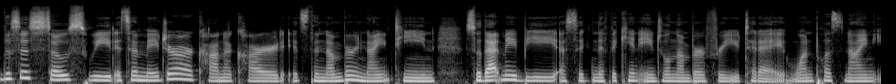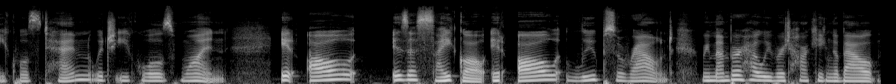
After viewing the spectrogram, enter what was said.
This is so sweet. It's a major arcana card. It's the number 19. So that may be a significant angel number for you today. 1 plus 9 equals 10, which equals 1. It all is a cycle, it all loops around. Remember how we were talking about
